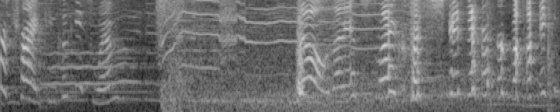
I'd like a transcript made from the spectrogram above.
never tried. Can Cookie swim? No, that answers my question.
